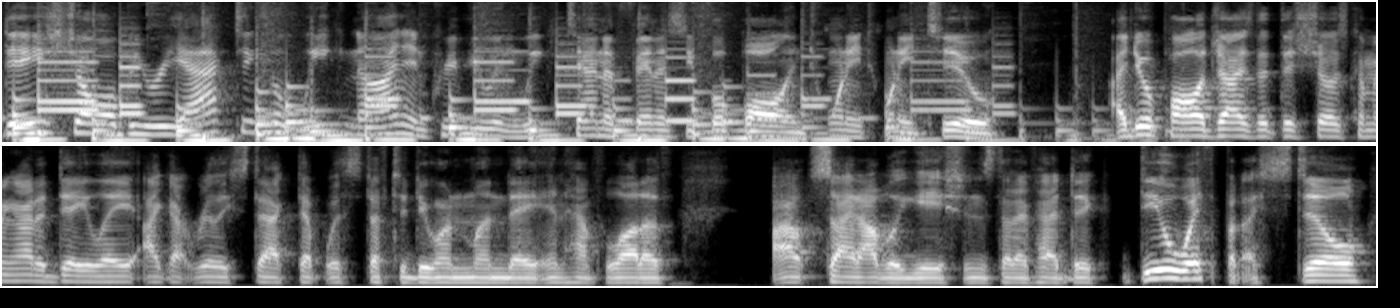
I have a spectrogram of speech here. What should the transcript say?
today's show, I'll be reacting to Week 9 and previewing Week 10 of fantasy football in 2022. I do apologize that this show is coming out a day late. I got really stacked up with stuff to do on Monday and have a lot of outside obligations that I've had to deal with, but I still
